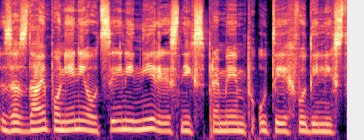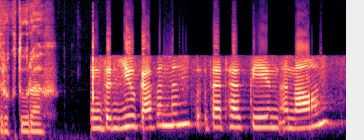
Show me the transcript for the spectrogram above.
Za zdaj po njeni oceni ni resnih sprememb v teh vodilnih strukturah. The new government that has been announced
